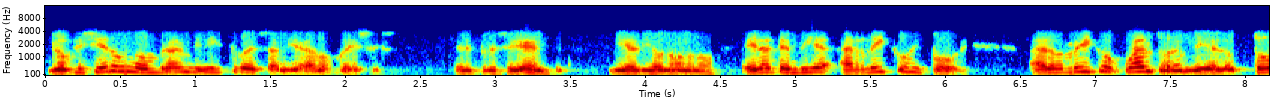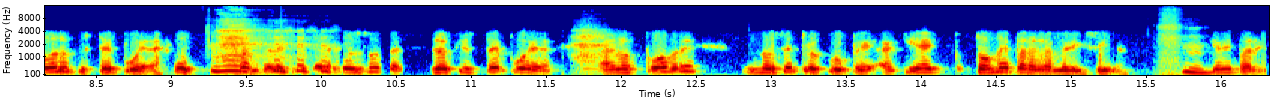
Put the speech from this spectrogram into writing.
Lo quisieron nombrar ministro de Sanidad dos veces, el presidente y él dijo, no, no, no. Él atendía a ricos y pobres. A los ricos, ¿cuánto le envía? Todo lo que usted pueda. ¿Cuánto le consulta? Lo que usted pueda. A los pobres, no se preocupe. Aquí hay, tome para la medicina. Hmm. ¿Qué le parece?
